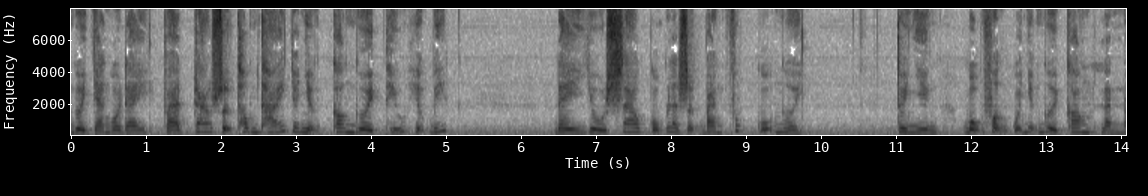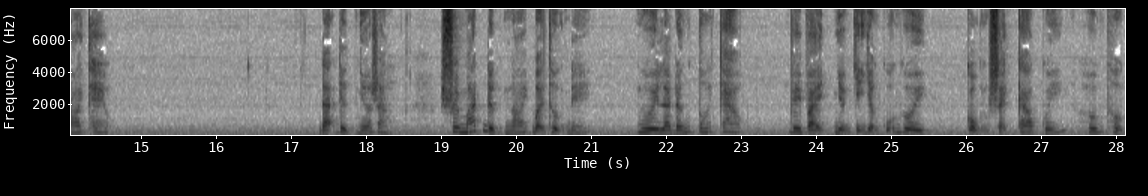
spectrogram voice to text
Người cha ngồi đây và trao sự thông thái cho những con người thiếu hiểu biết. Đây dù sao cũng là sự ban phúc của người. Tuy nhiên, bổn phận của những người con là noi theo đã được nhớ rằng Suy mát được nói bởi Thượng Đế, Người là đấng tối cao. Vì vậy, những chỉ dẫn của người cũng sẽ cao quý hướng thượng.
